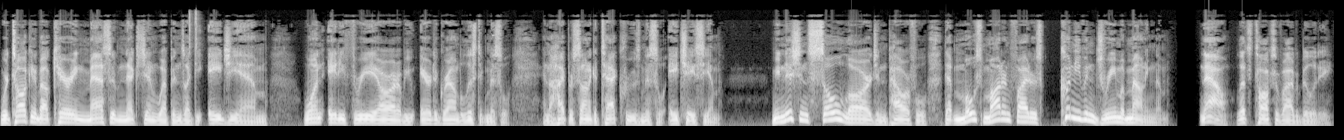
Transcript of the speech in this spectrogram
We're talking about carrying massive next-gen weapons like the AGM, 183 ARRW air-to-ground ballistic missile, and the Hypersonic Attack Cruise missile, HACM. Munitions so large and powerful that most modern fighters couldn't even dream of mounting them. Now, let's talk survivability.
